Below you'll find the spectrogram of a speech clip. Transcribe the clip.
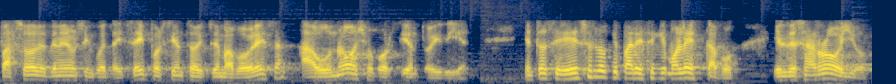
pasó de tener un 56% de extrema pobreza a un 8% hoy día. Entonces, eso es lo que parece que molesta, el desarrollo,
